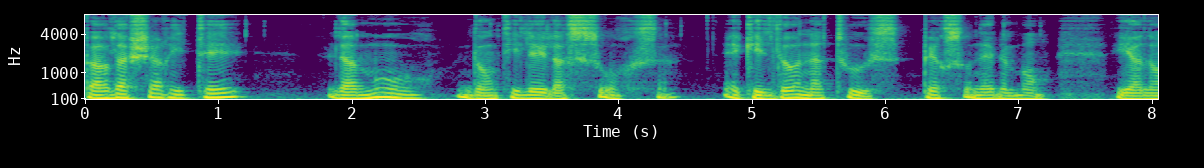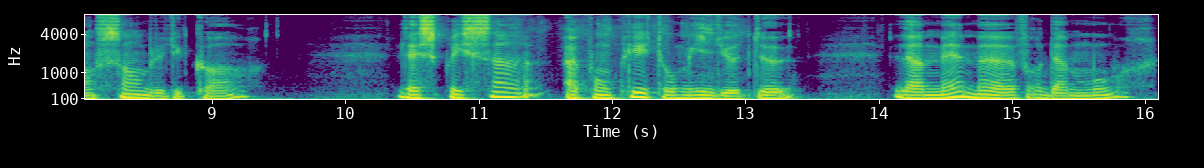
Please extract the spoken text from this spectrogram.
Par la charité, l'amour dont il est la source et qu'il donne à tous personnellement et à l'ensemble du corps, l'Esprit Saint accomplit au milieu d'eux la même œuvre d'amour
